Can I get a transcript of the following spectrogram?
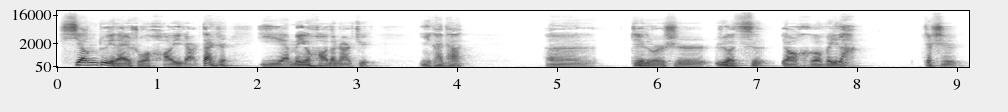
相对来说好一点，但是也没有好到哪儿去。你看他，呃，这轮是热刺要和维拉，这是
